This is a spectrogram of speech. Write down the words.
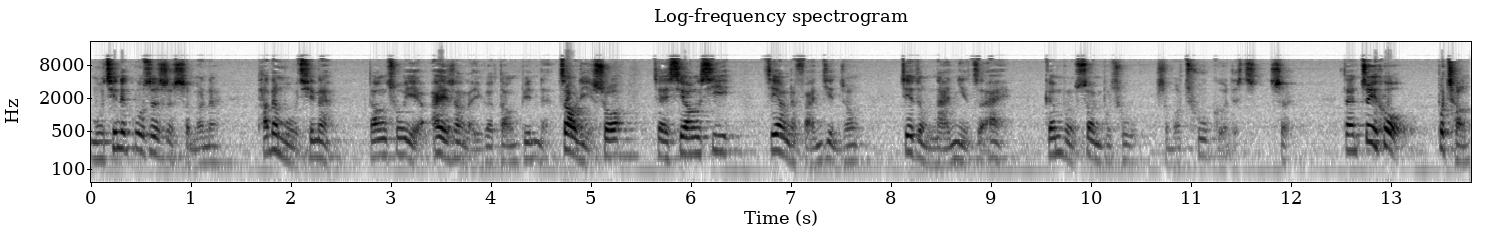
母亲的故事是什么呢？她的母亲呢，当初也爱上了一个当兵的。照理说，在湘西这样的环境中，这种男女之爱根本算不出什么出格的事儿。但最后不成，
